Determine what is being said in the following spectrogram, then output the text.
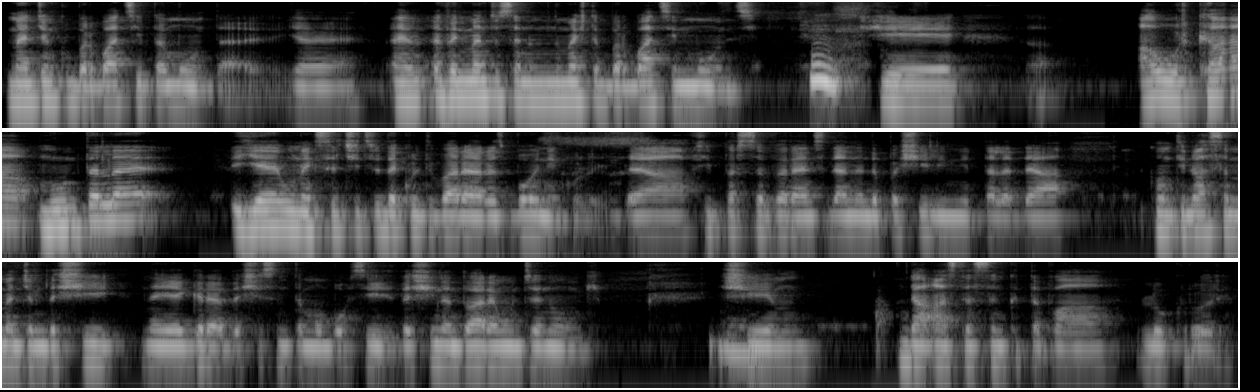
mergem cu bărbații pe munte. E, evenimentul se numește Bărbații în munți. Mm. Și uh, a urca muntele e un exercițiu de cultivare a războinicului, de a fi perseverenți, de a ne depăși limitele, de a continua să mergem deși ne e greu, deși suntem obosiți, deși ne doare un genunchi. Mm. Și da, astea sunt câteva lucruri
